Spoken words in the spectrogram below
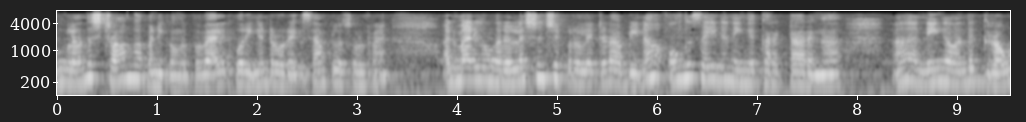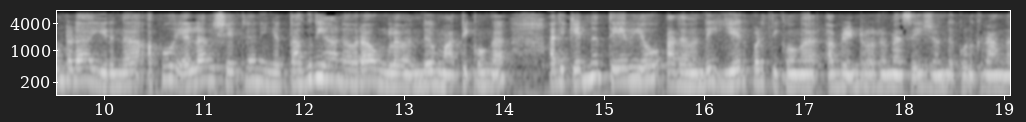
உங்களை வந்து ஸ்ட்ராங்காக பண்ணிக்கோங்க. இப்போ வேலைக்கு போறீங்கன்ற ஒரு எக்ஸாம்பிளை சொல்கிறேன் அது மாதிரி உங்கள் ரிலேஷன்ஷிப் ரிலேட்டடாக அப்படின்னா உங்கள் சைடு நீங்கள் கரெக்டாக இருங்க. நீங்கள் வந்து கிரவுண்டடாக இருங்க. அப்போது எல்லா விஷயத்துலையும் நீங்கள் தகுதியானவராக உங்களை வந்து மாற்றிக்கோங்க அதுக்கு என்ன தேவையோ அதை வந்து ஏற்படுத்திக்கோங்க அப்படின்ற ஒரு மெசேஜ் வந்து கொடுக்குறாங்க.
